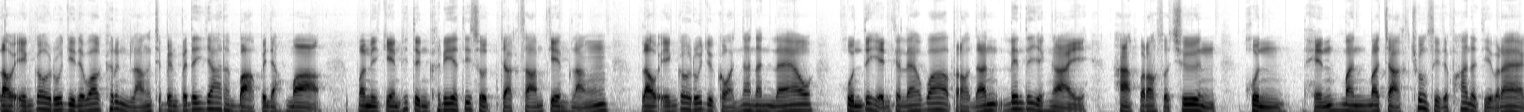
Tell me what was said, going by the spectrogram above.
เราเองก็รู้ดีได้ว่าครึ่งหลังจะเป็นไปได้ยากลำบากเป็นอย่างมาก มันมีเกมที่ตึงเครียดที่สุดจาก 3 เกมหลัง เราเองก็รู้อยู่ก่อนหน้านั้นแล้ว คุณได้เห็นกันแล้วว่าเรานั้นเล่นได้ยังไง หากเราสดชื่น คุณเห็นมันมาจากช่วง 45 นาทีแรก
